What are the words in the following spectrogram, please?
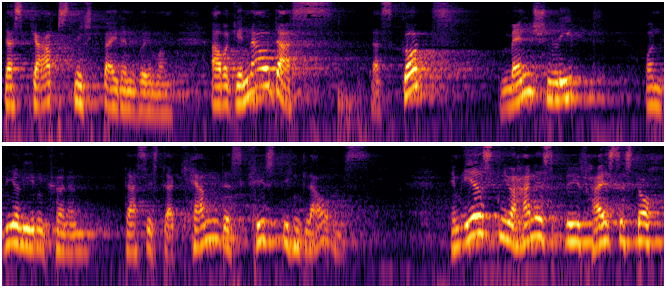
Das gab es nicht bei den Römern. Aber genau das, dass Gott Menschen liebt und wir lieben können, das ist der Kern des christlichen Glaubens. Im ersten Johannesbrief heißt es doch,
